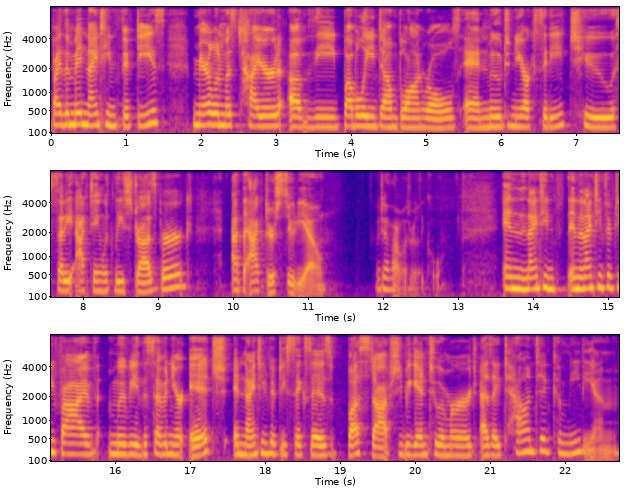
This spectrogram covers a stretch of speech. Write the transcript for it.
By the mid 1950s, Marilyn was tired of the bubbly, dumb blonde roles and moved to New York City to study acting with Lee Strasberg at the Actors Studio, which I thought was really cool. In 19 in the 1955 movie The 7-Year Itch, in 1956's Bus Stop, she began to emerge as a talented comedian.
